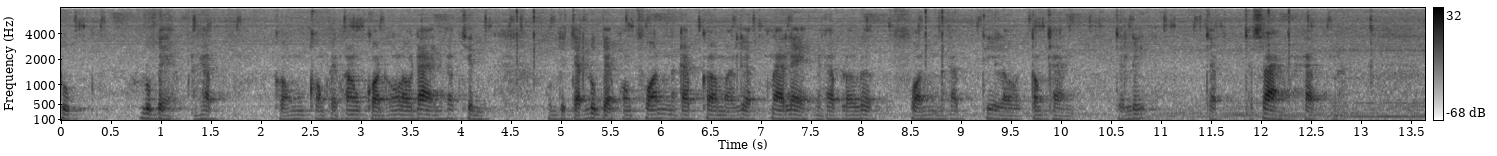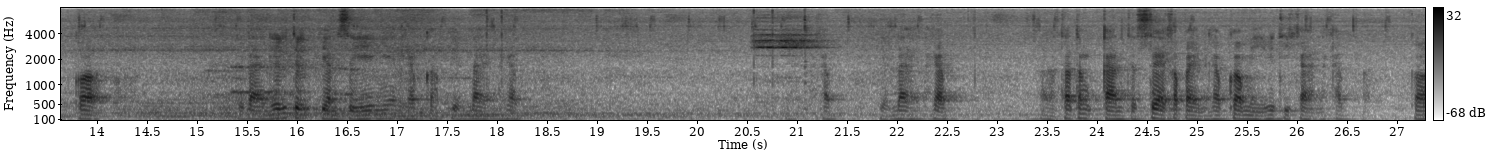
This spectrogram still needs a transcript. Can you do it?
รูปรูปแบบนะครับของของแผนพังองค์กรของเราได้นะครับ เช่นผมจะจัดรูปแบบของฟอนต์นะครับ ก็มาเลือกหน้าแรกนะครับ เราเลือกฟอนต์นะครับที่เราต้องการจะเลือกจะจะสร้างนะครับ ก็จะได้หรือจะเปลี่ยนสีอย่างเงี้ยนะครับก็เปลี่ยนได้นะครับนะครับเปลี่ยนได้นะครับถ้าต้องการจะแทรกเข้าไปนะครับ ก็มีวิธีการนะครับ ก็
